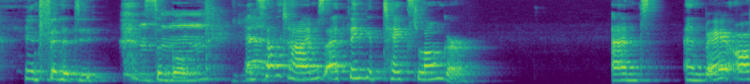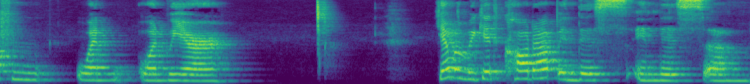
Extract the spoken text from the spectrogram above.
infinity mm-hmm. symbol. Yes. And sometimes I think it takes longer. And and very often when when we are yeah when we get caught up in this in this um,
